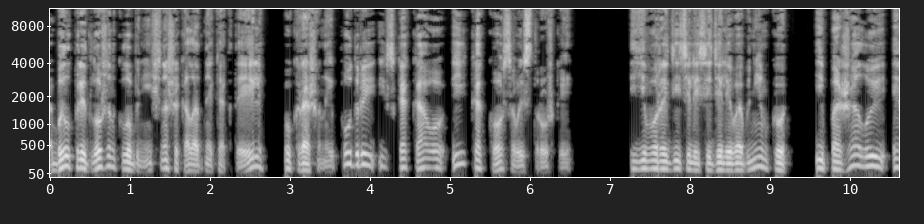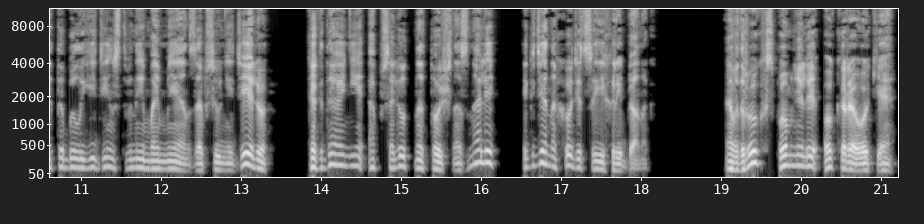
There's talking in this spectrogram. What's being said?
был предложен клубнично-шоколадный коктейль, украшенный пудрой из какао и кокосовой стружкой. Его родители сидели в обнимку, и, пожалуй, это был единственный момент за всю неделю, когда они абсолютно точно знали, где находится их ребенок. Вдруг вспомнили о караоке.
